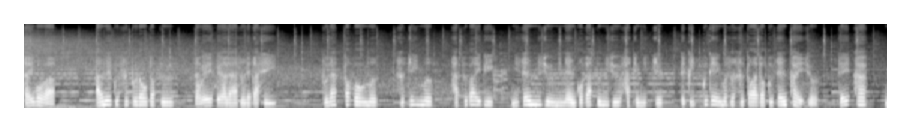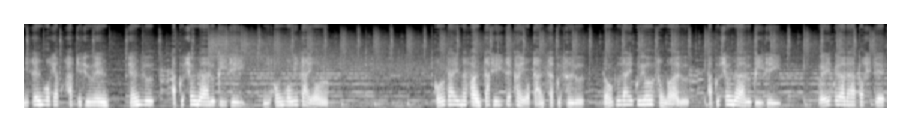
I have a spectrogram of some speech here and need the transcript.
最後は、 Unexplored 2: The Wayfarer's Legacy。プラットフォーム、 Steam、発売日、2022年5月28日、 Epic Games Store 独占解除、定価、2580円、ジャンル、アクション RPG、日本語に対応。広大なファンタジー世界を探索する、ローグライク要素のある、アクション RPG。ウェイフェアラーとして、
